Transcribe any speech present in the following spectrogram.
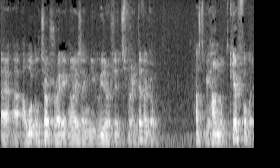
uh, a local church recognizing new leaders, it's very difficult. It has to be handled carefully.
